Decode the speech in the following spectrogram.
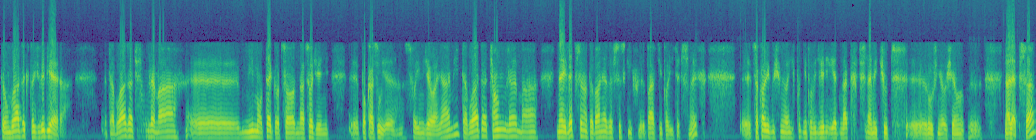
Tą władzę ktoś wybiera. Ta władza ciągle ma, e, mimo tego, co na co dzień e, pokazuje swoimi działaniami, ta władza ciągle ma najlepsze notowania ze wszystkich partii politycznych. E, cokolwiek byśmy o nich nie powiedzieli, jednak przynajmniej ciut e, różnią się e, na lepsze.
